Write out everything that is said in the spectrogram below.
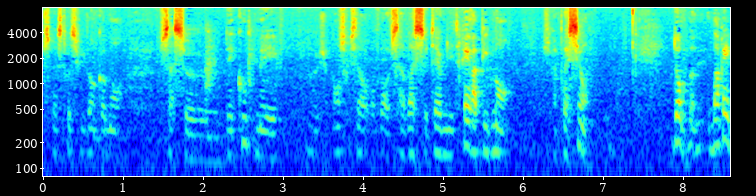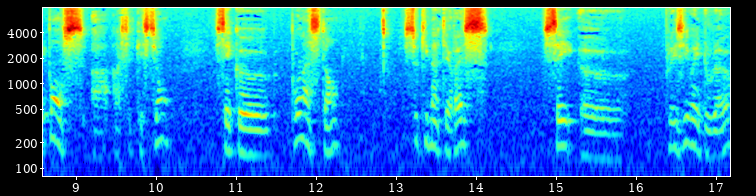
semestre suivant comment ça se découpe, mais je pense que ça va se terminer très rapidement, j'ai l'impression. Donc, ma réponse à cette question, c'est que pour l'instant, ce qui m'intéresse, c'est euh, plaisir et douleur,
